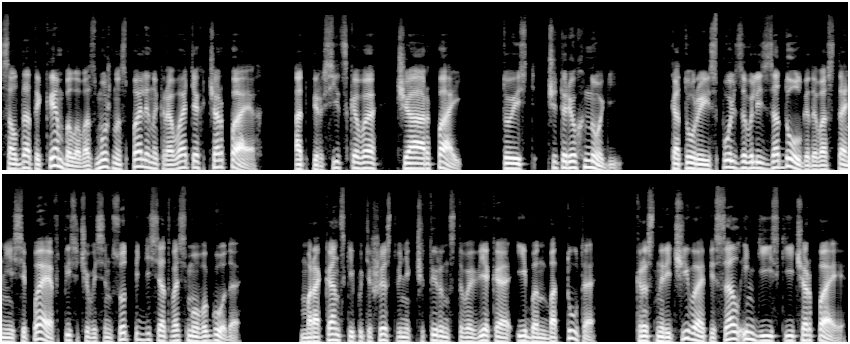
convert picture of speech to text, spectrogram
Солдаты Кэмпбелла, возможно, спали на кроватях-чарпаях, от персидского чаарпай, то есть четырехногий, которые использовались задолго до восстания Сипаев 1858 года. Марокканский путешественник XIV века Ибн Баттута красноречиво описал индийские чарпаи.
